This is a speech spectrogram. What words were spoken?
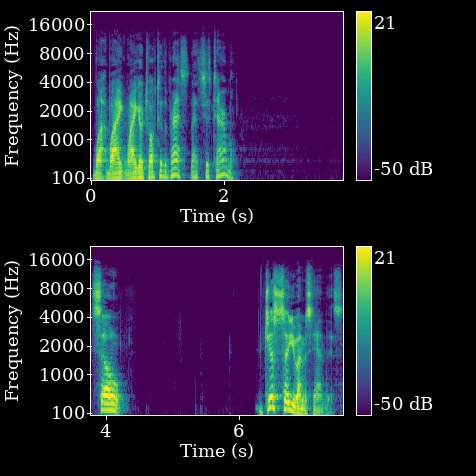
why, why, why go talk to the press? That's just terrible. So, just so you understand this,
